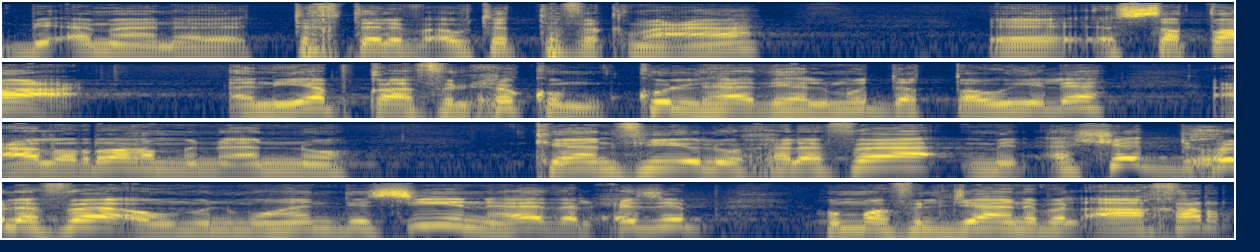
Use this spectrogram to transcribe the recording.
بأمانة تختلف أو تتفق معاه آه، استطاع أن يبقى في الحكم كل هذه المدة الطويلة على الرغم من أنه كان في له حلفاء من أشد حلفائه من مهندسين هذا الحزب هم في الجانب الآخر.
